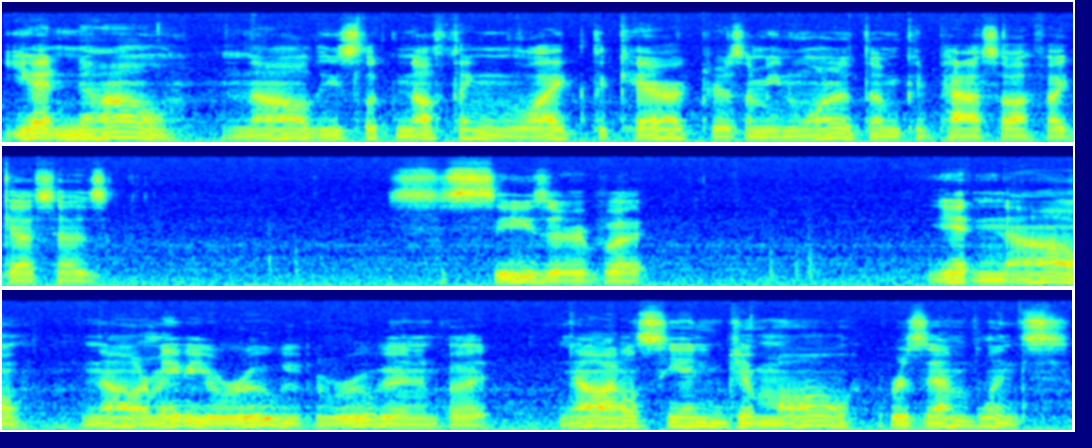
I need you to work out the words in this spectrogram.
yeah, no. No, these look nothing like the characters. I mean, one of them could pass off, I guess, as Caesar, but... Yeah, no. No, or maybe Rub Ruben, but no, I don't see any Jamal resemblance.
